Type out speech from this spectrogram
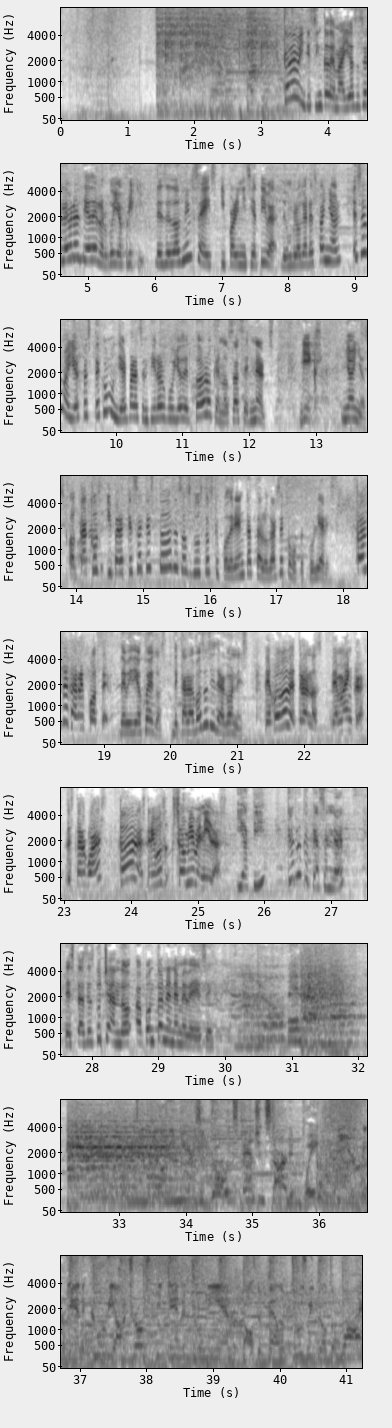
25 de mayo se celebra el Día del Orgullo Friki. Desde 2006 y por iniciativa de un blogger español, es el mayor festejo mundial para sentir orgullo de todo lo que nos hace nerds, geeks, ñoños, otakus y para que saques todos esos gustos que podrían catalogarse como peculiares. Fans de Harry Potter, de videojuegos, de calabozos y dragones, de Juego de Tronos, de Minecraft, de Star Wars, todas las tribus son bienvenidas. ¿Y a ti? ¿Qué es lo que te hace nerd? Estás escuchando a Pontón en MBS. Million years ago, expansion started. Wait, the earth began to cool, the autotrophs began to drool, Neanderthals developed tools, we built a wall.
